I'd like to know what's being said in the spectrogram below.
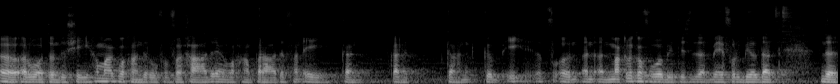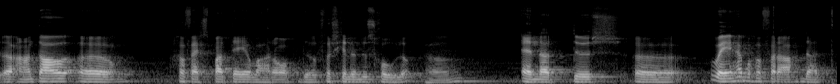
uh, er wordt een dossier gemaakt, we gaan erover vergaderen en we gaan praten van hé, kan, kan het kan, een, een makkelijke voorbeeld is dat bijvoorbeeld dat er een aantal uh, gevechtspartijen waren op de verschillende scholen. En dat dus uh, wij hebben gevraagd dat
